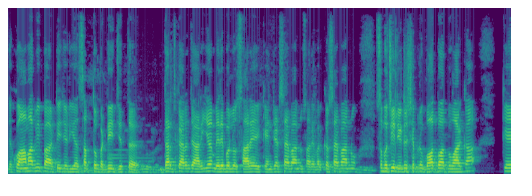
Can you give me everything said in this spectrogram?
ਦੇਖੋ, ਆਮ ਆਦਮੀ ਪਾਰਟੀ ਜਿਹੜੀ ਆ, ਸਭ ਤੋਂ ਵੱਡੀ ਜਿੱਤ ਦਰਜ ਕਰਨ ਜਾ ਰਹੀ ਹੈ ਮੇਰੇ ਵੱਲੋਂ ਸਾਰੇ ਕੈਂਡੀਡੇਟ ਸਾਹਿਬਾਨ ਨੂੰ, ਸਾਰੇ ਵਰਕਰ ਸਾਹਿਬਾਨ ਨੂੰ, ਸਮੁੱਚੀ ਲੀਡਰਸ਼ਿਪ ਨੂੰ ਬਹੁਤ-ਬਹੁਤ ਮੁਬਾਰਕਾਂ ਕਿ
